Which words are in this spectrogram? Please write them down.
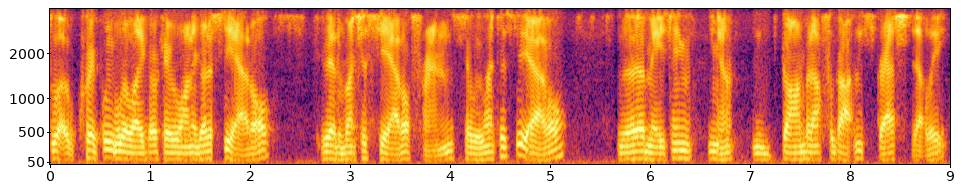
slow, quickly, we're like, okay, we want to go to Seattle. We had a bunch of Seattle friends, so we went to Seattle. The amazing, you know, gone but not forgotten Scratch Deli,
